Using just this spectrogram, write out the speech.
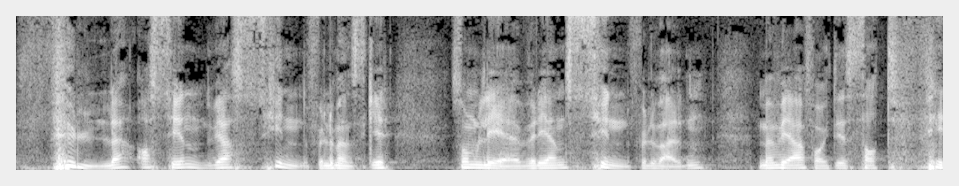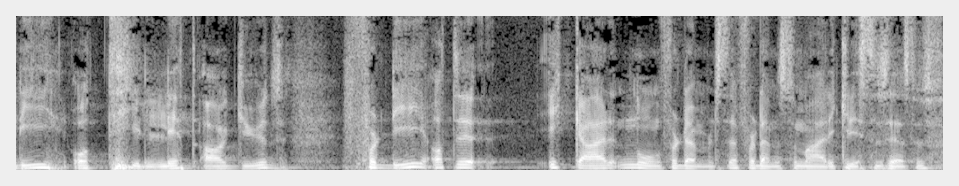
fulle av synd. Vi er syndfulle mennesker som lever i en syndfull verden. Men vi er faktisk satt fri og tilgitt av Gud fordi at det ikke er noen fordømmelse for dem som er i Kristus Jesus.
